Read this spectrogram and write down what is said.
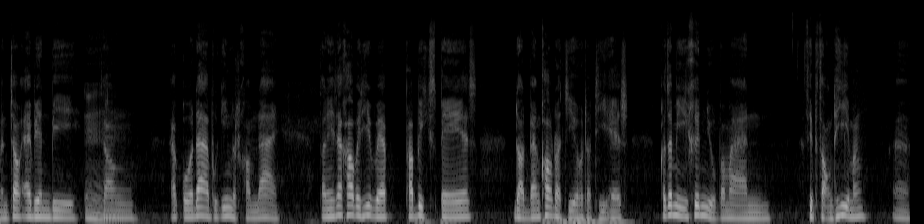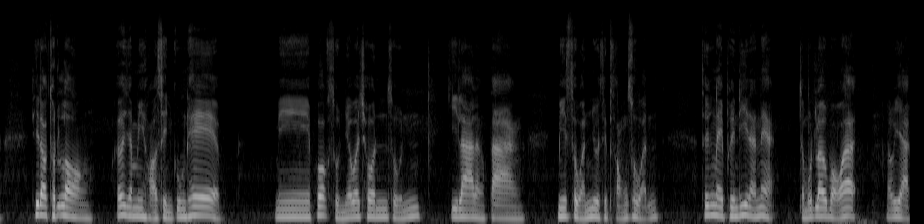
มือนจอง Airbnb อืมจอง Agoda Booking.com ได้ ตอนนี้ถ้าเข้าไปที่เว็บ public space bangkok go th ก็จะมีขึ้นอยู่ประมาณ 12 ที่มั้งเออที่เราทดลองก็จะมีหอศิลป์กรุงเทพ มีพวกศูนย์เยาวชน ศูนย์กีฬาต่างๆ มีสวนอยู่ 12 สวน ซึ่งในพื้นที่นั้นเนี่ย สมมติเราบอกว่าเราอยาก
